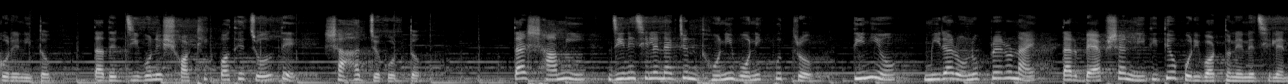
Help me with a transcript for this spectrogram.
করে নিত। তাদের জীবনে সঠিক পথে চলতে সাহায্য করত। তার স্বামী, যিনি ছিলেন একজন ধনী বণিক পুত্র তিনিও মীরার অনুপ্রেরণায় তার ব্যবসার নীতিতেও পরিবর্তন এনেছিলেন।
